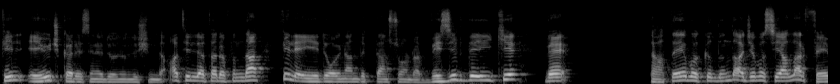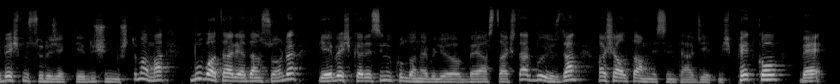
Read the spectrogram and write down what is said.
fil E3 karesine dönüldü şimdi. Atilla tarafından fil E7 oynandıktan sonra vezir D2 ve Tahtaya bakıldığında acaba siyahlar F5 mi sürecek diye düşünmüştüm ama bu bataryadan sonra G5 karesini kullanabiliyor beyaz taşlar. Bu yüzden H6 hamlesini tercih etmiş Petkov ve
